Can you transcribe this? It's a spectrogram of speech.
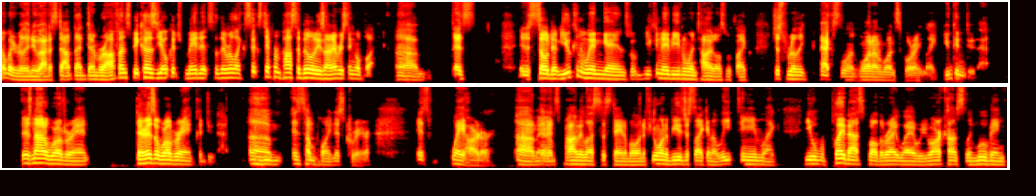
nobody really knew how to stop that Denver offense because Jokic made it so there were like six different possibilities on every single play. Um, it's it is so you can win games, you can maybe even win titles with like just really excellent one-on-one scoring. Like you can do that. There's not a world where Ant. There is a world where Ant could do that mm-hmm. um, mm-hmm. at some point in his career. It's way harder, um, and it's probably less sustainable. And if you want to be just like an elite team, like you will play basketball the right way, where you are constantly moving,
